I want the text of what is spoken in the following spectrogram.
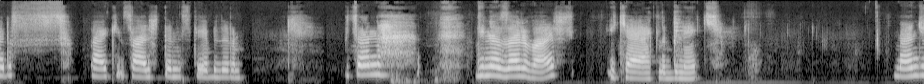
Bakarız. Belki Salih'ten isteyebilirim. Bir tane dinozor var. İki ayaklı binek. Bence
